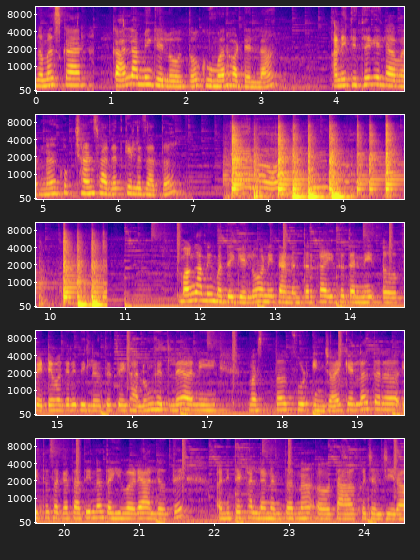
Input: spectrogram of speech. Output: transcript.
नमस्कार. काल आम्ही गेलो होतो घुमर हॉटेलला आणि तिथे गेल्यावर ना खूप छान स्वागत केलं जातं. मग आम्ही मध्ये गेलो आणि त्यानंतर काय इथं त्यांनी फेटे वगैरे दिले होते ते घालून घेतले आणि मस्त फूड एन्जॉय केलं. तर इथं सगळ्यात आधी ना दहीवडे आले होते. आणि ते खाल्ल्यानंतर ना ताक जलजिरा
